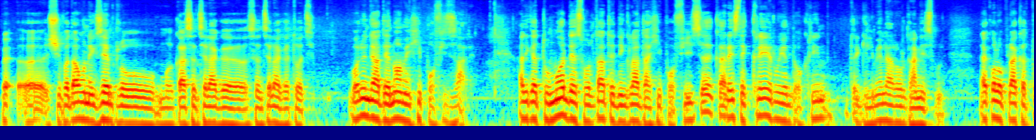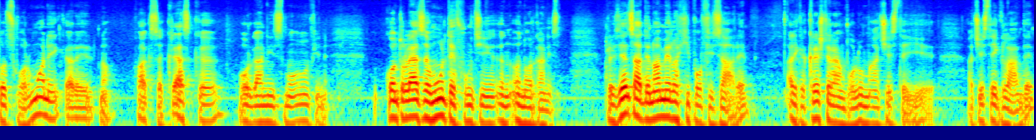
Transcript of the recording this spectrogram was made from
Uh, și vă dau un exemplu ca să înțeleagă, să înțeleagă toți. Vorbim de adenome hipofizare adică tumori dezvoltate din glada hipofiză, care este creierul endocrin, între ghilimele, al organismului. De acolo pleacă toți hormonii care nu, fac să crească organismul, în fine. Controlează multe funcții în, în organism. Prezența adenoamelor hipofizare, adică creșterea în volum a acestei acestei glande,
